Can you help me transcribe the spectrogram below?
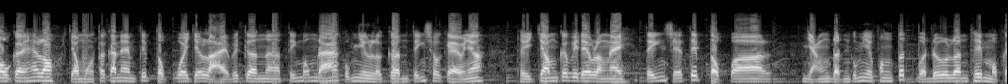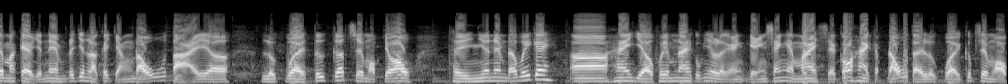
Ok hello, chào mừng tất cả anh em tiếp tục quay trở lại với kênh uh, Tiếng bóng đá cũng như là kênh Tiếng soi kèo nhé. Thì trong cái video lần này, Tiếng sẽ tiếp tục uh, nhận định cũng như phân tích và đưa lên thêm một cái mã kèo cho anh em, đó chính là cái trận đấu tại uh, lượt về tứ kết C1 châu Âu. Thì như anh em đã biết ấy, uh, 2 giờ phim hôm nay cũng như là rạng, rạng sáng ngày mai sẽ có hai cặp đấu tại lượt về cúp C1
